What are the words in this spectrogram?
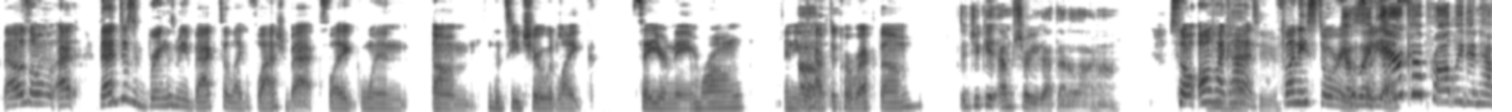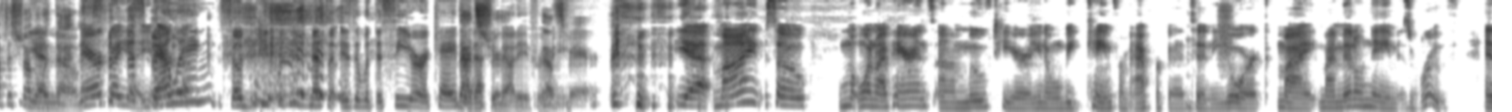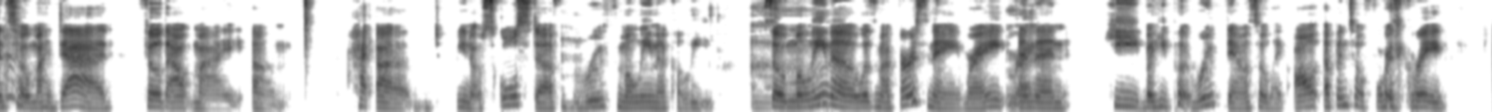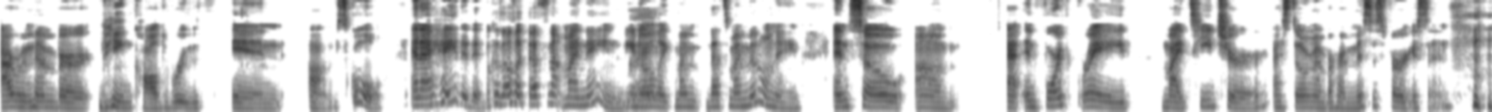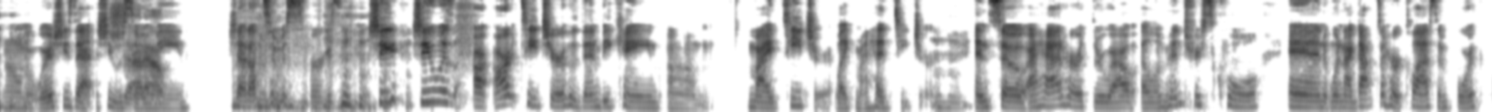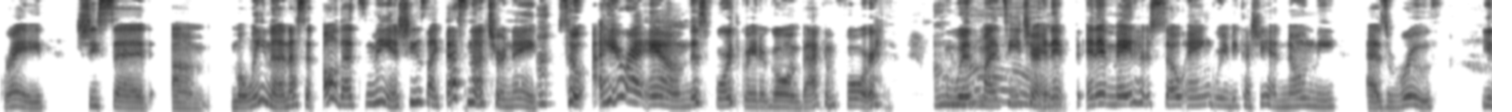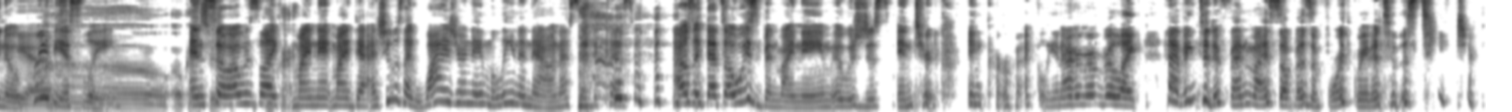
That was almost, I, that just brings me back to like flashbacks, like when um the teacher would like say your name wrong and you would Oh. have to correct them. Did you get? I'm sure you got that a lot, huh? So, oh my had god, to. funny story. I was So, yes, Erica probably didn't have to struggle Yeah, with that. no. Erica, yeah, yeah. Spelling. So people just mess up? Is it with the C or a K? But That's, that's, true. about it for That's me. That's fair. yeah, mine. So m- when my parents um, moved here, you know, when we came from Africa to New York, my my middle name is Ruth, and so my dad filled out my um, hi, uh, you know, school stuff. Mhm. Ruth Melina Khalid. So Oh. Melina was my first name, right? Right. And then he, but he put Ruth down. So like all up until fourth grade, I remember being called Ruth in um, school, and I hated it because I was like, that's not my name, you know, like my that's my middle name. And so, um, at, in fourth grade. My teacher, I still remember her, Mrs. Ferguson. I don't know where she's at. She was Shout so out. mean. Shout out to Mrs. Ferguson. She she was our art teacher who then became um my teacher, like my head teacher. Mhm. And so I had her throughout elementary school. And when I got to her class in fourth grade, she said, um, Melina. And I said, Oh, that's me. And she's like, That's not your name. Mm. So here I am, this fourth grader going back and forth Oh, with my teacher. And it and it made her so angry because she had known me as Ruth, you know, Yeah. previously. Oh, okay. And so I was like, okay. my name, my dad, and she was like, why is your name Melina now? And I said, because I was like, that's always been my name. It was just entered incorrectly. And I remember like having to defend myself as a fourth grader to this teacher.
